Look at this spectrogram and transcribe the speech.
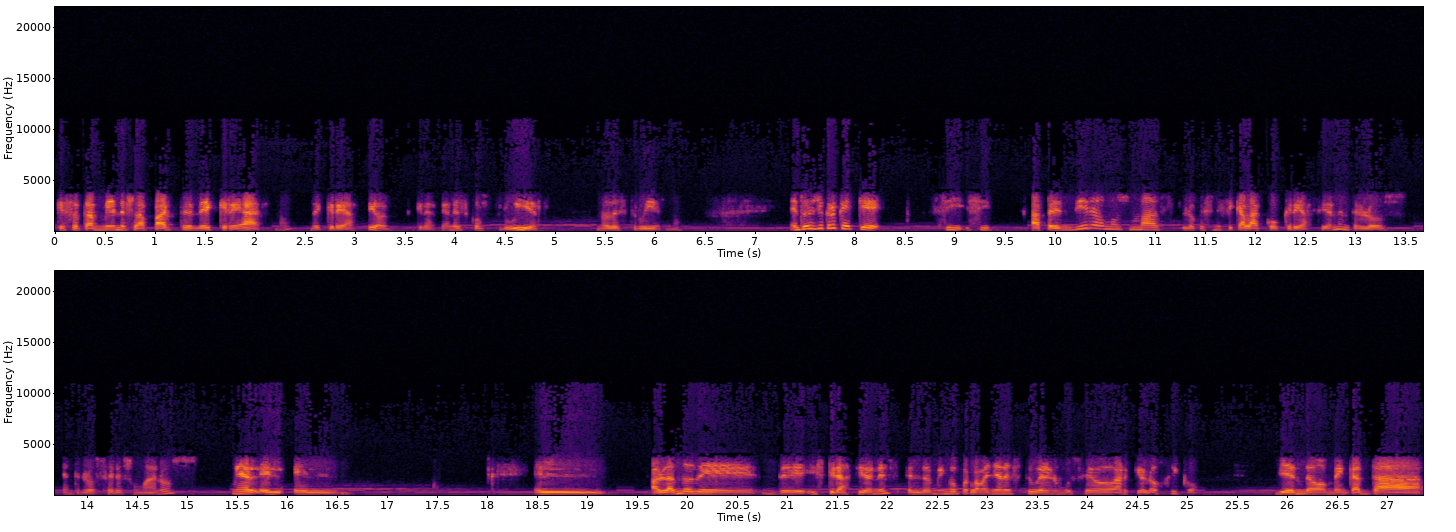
Que eso también es la parte de crear, ¿no? De creación. Creación es construir, no destruir, ¿no? Entonces yo creo que, que si, aprendiéramos más lo que significa la co-creación entre los, entre los seres humanos, mira, el, el, el, hablando de, de, inspiraciones, el domingo por la mañana estuve en el Museo Arqueológico viendo, me encanta,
